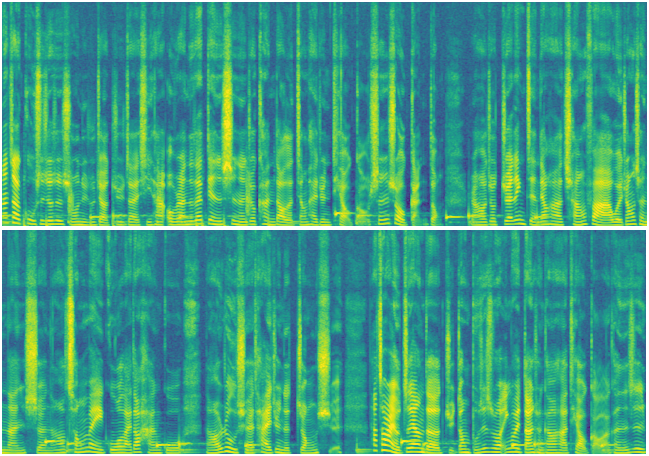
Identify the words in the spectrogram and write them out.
那这个故事就是说，女主角具在熙，她偶然的在电视呢就看到了姜泰俊跳高，深受感动，然后就决定剪掉他的长发，伪装成男生，然后从美国来到韩国，然后入学泰俊的中学。他突然有这样的举动，不是说因为单纯看到他跳高啊，可能是。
